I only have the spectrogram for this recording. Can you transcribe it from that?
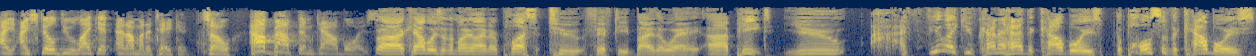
I, I still do like it and I'm going to take it. So how about them Cowboys? Uh, Cowboys on the money line are plus 250, by the way. Uh, Pete, you, I feel like you've kind of had the Cowboys, the pulse of the Cowboys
